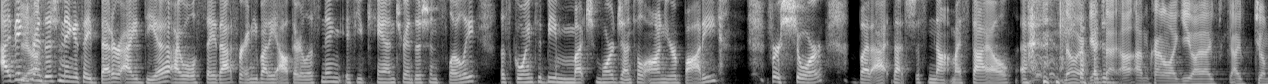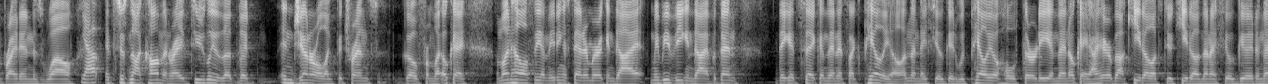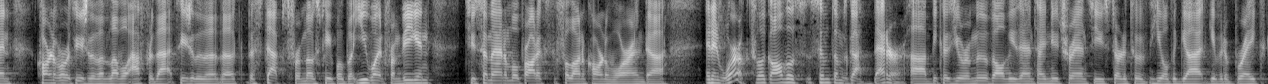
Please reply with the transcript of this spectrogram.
I think Yeah. transitioning is a better idea. I will say that for anybody out there listening. If you can transition slowly, that's going to be much more gentle on your body. For sure, but I, that's just not my style. No, So I get just- that. I, I'm kind of like you. I, I I jump right in as well. Yeah, It's just not common, right? It's usually the the in general like the trends go from like okay, I'm unhealthy, I'm eating a standard American diet, maybe a vegan diet, but then they get sick and then it's like paleo and then they feel good with paleo whole 30 and then okay i hear about keto let's do keto and then i feel good and then carnivore is usually the level after that it's usually the, the, the steps for most people but you went from vegan to some animal products to full on carnivore and uh, and it worked. Look, all those symptoms got better uh, because you removed all these anti-nutrients. You started to heal the gut, give it a break.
